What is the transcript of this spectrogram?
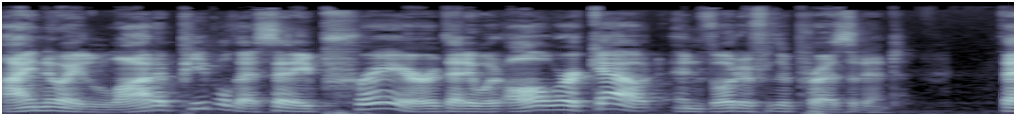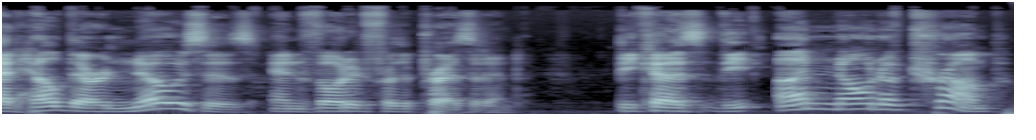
I know a lot of people that said a prayer that it would all work out and voted for the president, that held their noses and voted for the president, because the unknown of Trump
